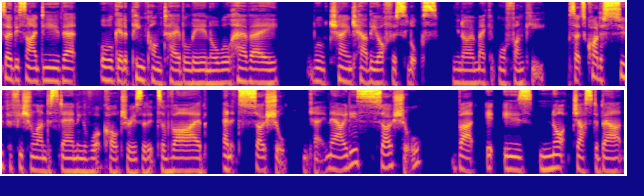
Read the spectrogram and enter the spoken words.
So this idea that, or we'll get a ping pong table in, or we'll have a, we'll change how the office looks, you know, make it more funky. So it's quite a superficial understanding of what culture is, that it's a vibe and it's social. Okay. Now it is social, but it is not just about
